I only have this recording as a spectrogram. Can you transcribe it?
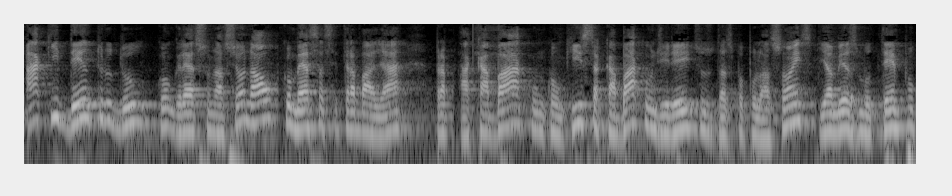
aqui dentro do Congresso Nacional começa a se trabalhar para acabar com conquista, acabar com direitos das populações e, ao mesmo tempo,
